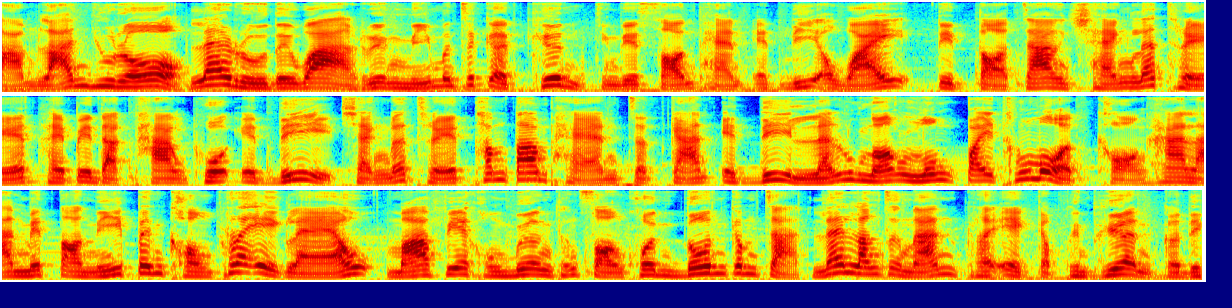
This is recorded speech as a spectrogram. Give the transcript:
3 ล้านยูโร และรู้ด้วยว่าเรื่องนี้มันจะเกิดขึ้น จึงได้ซ้อนแผนเอ็ดดี้เอาไว้ ติดต่อจ้างแชงและเทรดให้ไปดักทางพวกเอ็ดดี้ แชงและเทรดทำตามแผนจัดการเอ็ดดี้และลูกน้องลงไปทั้งหมดของ 5 ล้านเม็ดตอนนี้เป็นของพระเอกแล้ว มาเฟียของเมืองทั้งสองคนโดนกำจัด และหลังจากนั้นพระเอกกับเพื่อนก็ได้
